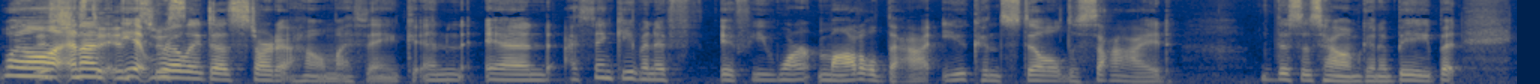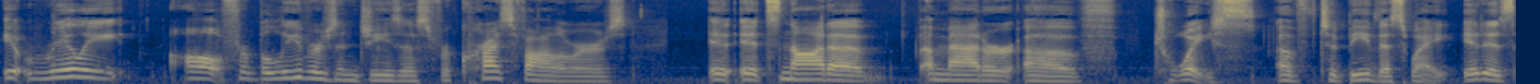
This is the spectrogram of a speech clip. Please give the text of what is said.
Well, it's and I, a- it just- really does start at home, I think, and and I think even if if you weren't modeled that, you can still decide this is how I'm going to be. But it really all for believers in Jesus, for Christ followers, it, it's not a a matter of choice of to be this way. It is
